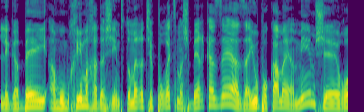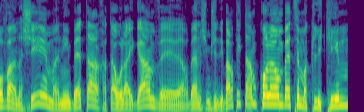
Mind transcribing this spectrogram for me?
לגבי המומחים החדשים. זאת אומרת שפורץ משבר כזה, אז היו פה כמה ימים שרוב האנשים, אני בטח, אתה אולי גם, והרבה אנשים שדיברתי איתם, כל היום בעצם מקליקים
